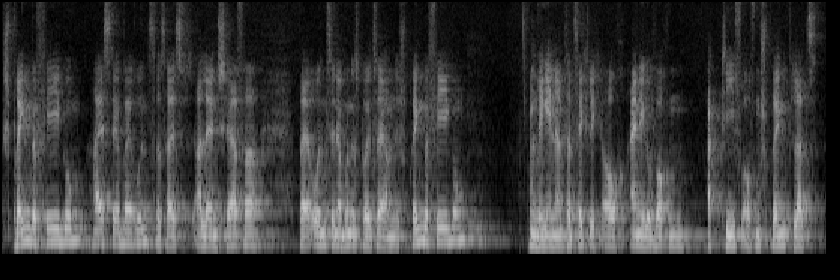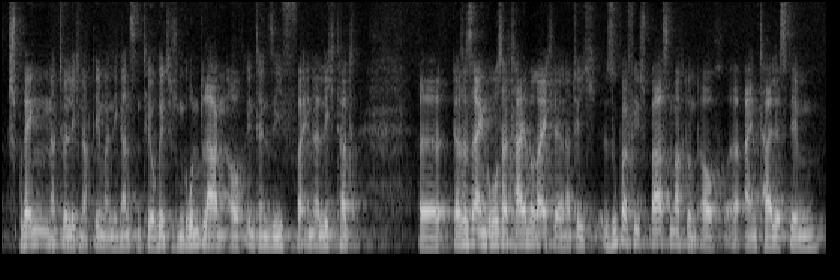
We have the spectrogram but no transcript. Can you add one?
Sprengbefähigung, heißt der bei uns. Das heißt, alle Entschärfer bei uns in der Bundespolizei haben eine Sprengbefähigung. Mhm. Und wir gehen dann tatsächlich auch einige Wochen aktiv auf dem Sprengplatz sprengen, natürlich nachdem man die ganzen theoretischen Grundlagen auch intensiv verinnerlicht hat. Äh, das ist ein großer Teilbereich, der natürlich super viel Spaß macht und auch äh, ein Teil ist, dem,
